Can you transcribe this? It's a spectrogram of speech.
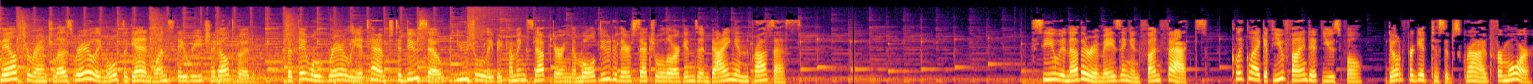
Male tarantulas rarely molt again once they reach adulthood but they will rarely attempt to do so, usually becoming stuck during the molt due to their sexual organs and dying in the process. See you in other amazing and fun facts. Click like if you find it useful. Don't forget to subscribe for more.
